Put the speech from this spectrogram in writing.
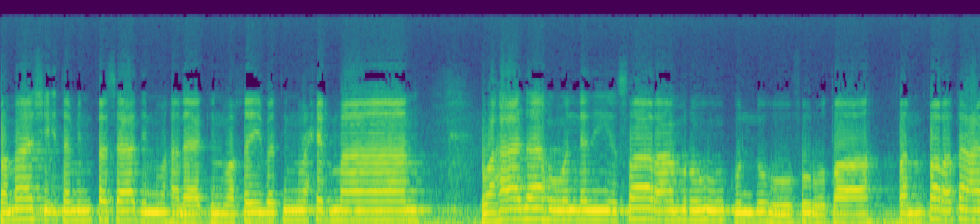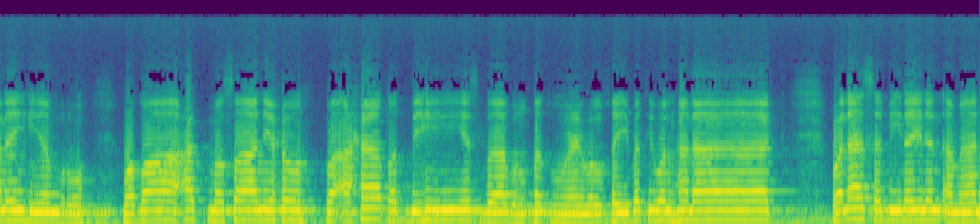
فما شئت من فساد وهلاك وخيبة وحرمان. وهذا هو الذي صار أمره كله فرطا. فانفرط عليه أمره وضاعت مصالحه وأحاطت به أسباب القطوع والخيبة والهلاك. ولا سبيل إلى الأمان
